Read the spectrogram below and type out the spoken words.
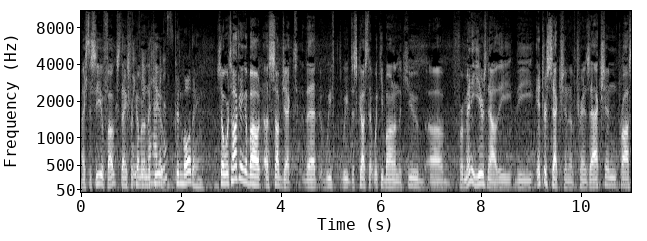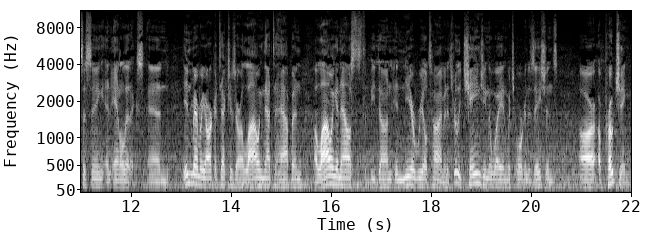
Nice to see you folks. Thanks for Thank coming on for having theCUBE. Good morning. So we're talking about a subject that we've, we've discussed at Wikibon on theCUBE uh, for many years now, the, the intersection of transaction processing and analytics. And in-memory architectures are allowing that to happen, allowing analysis to be done in near real time, and it's really changing the way in which organizations are approaching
